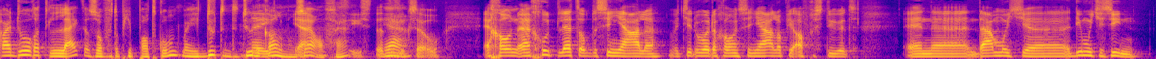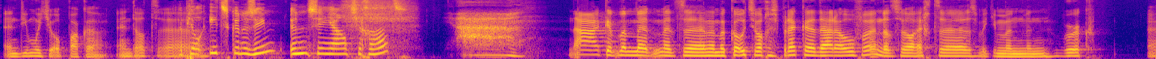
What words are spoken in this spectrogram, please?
Waardoor het lijkt alsof het op je pad komt. Maar je doet het natuurlijk Nee, allemaal zelf. Hè? Precies, dat is ook zo. En gewoon eh, goed letten op de signalen. Want je, er worden gewoon signalen op je afgestuurd. En eh, daar moet je, die moet je zien. En die moet je oppakken. En dat, eh, Heb je al iets kunnen zien? Een signaaltje gehad? Ja, nou, ik heb met, met, met, eh, met mijn coach wel gesprekken daarover. En dat is wel echt eh, dat is een beetje mijn, mijn work... eh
